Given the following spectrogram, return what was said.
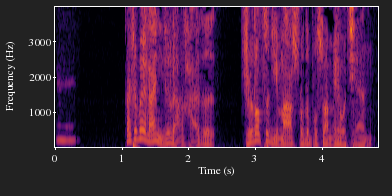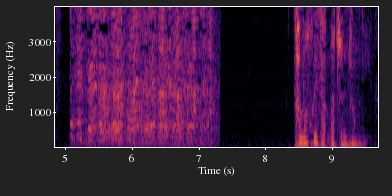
嗯，但是未来你这两个孩子知道自己妈说的不算，没有钱。他们会怎么尊重你呢？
